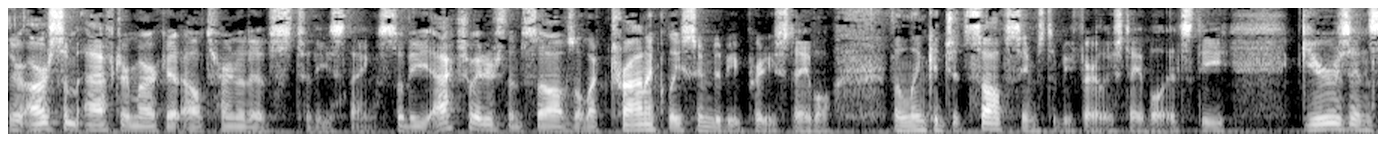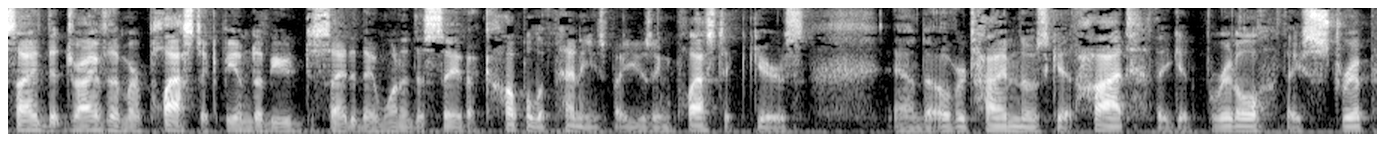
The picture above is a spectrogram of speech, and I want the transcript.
There are some aftermarket alternatives to these things. So the actuators themselves electronically seem to be pretty stable. The linkage itself seems to be fairly stable. It's the gears inside that drive them are plastic. BMW decided they wanted to save a couple of pennies by using plastic gears. And uh, over time, those get hot, they get brittle, they strip,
